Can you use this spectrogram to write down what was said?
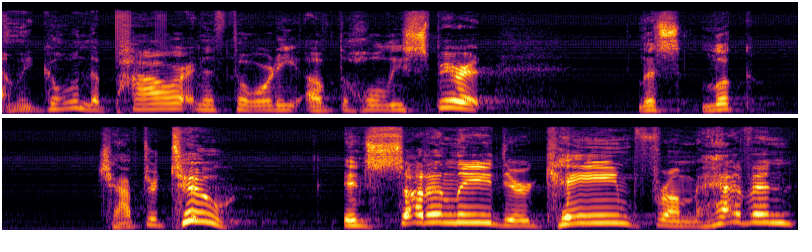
and we go in the power and authority of the Holy Spirit. Let's look, chapter 2. And suddenly there came from heaven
